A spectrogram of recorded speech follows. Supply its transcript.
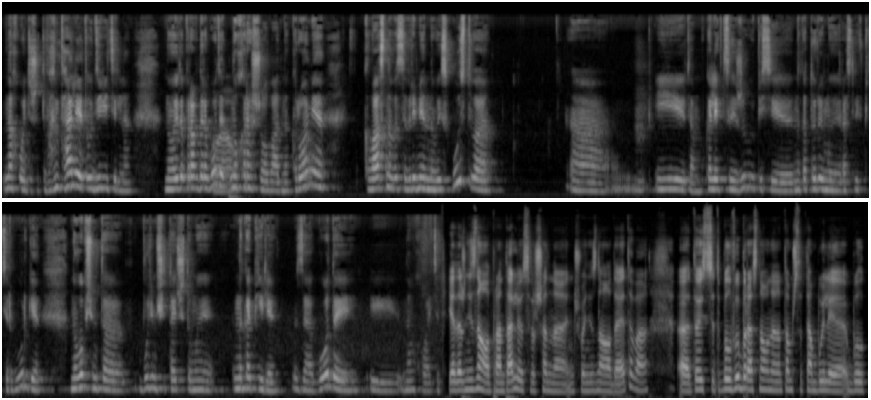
находишь это в Анталии, это удивительно. Но это правда работает. Вау. Ну хорошо, ладно. Кроме классного современного искусства а, и там коллекции живописи, на которые мы росли в Петербурге. Но, в общем-то, будем считать, что мы накопили за годы, и нам хватит. Я даже не знала про Анталию, совершенно ничего не знала до этого. Э, то есть это был выбор, основанный на том, что там были, был,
